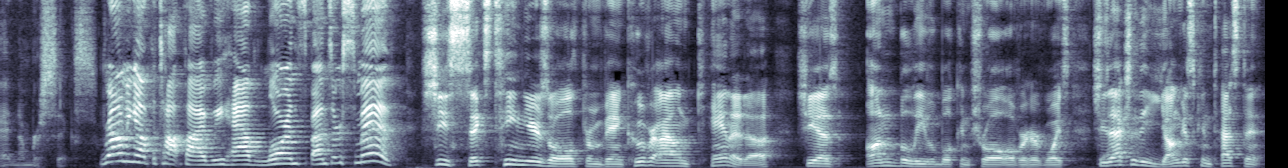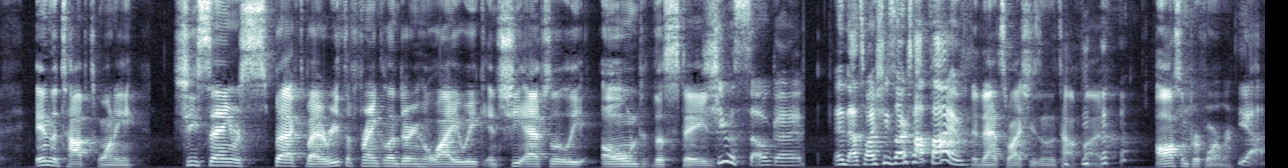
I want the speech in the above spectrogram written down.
at number six. Rounding out the top five, we have Lauren Spencer Smith. She's 16 years old from Vancouver Island, Canada. She has unbelievable control over her voice. She's actually the youngest contestant in the top 20. She sang Respect by Aretha Franklin during Hawaii Week, and she absolutely owned the stage. She was so good. And that's why she's our top five. and that's why she's in the top five. awesome performer. Yeah.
